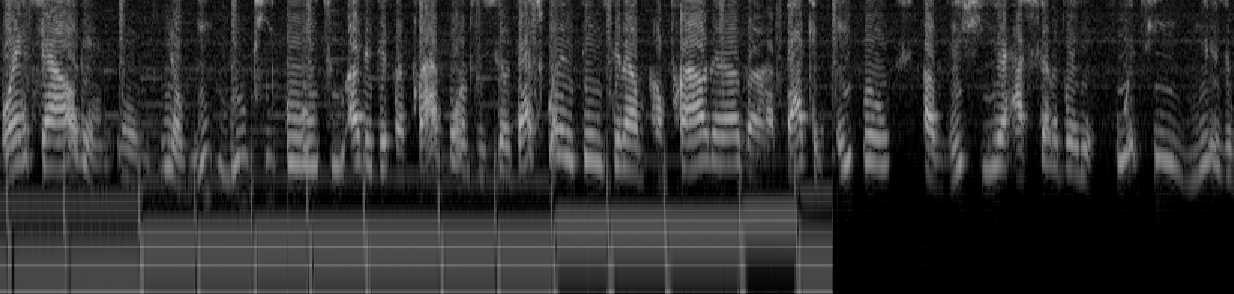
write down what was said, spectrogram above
branch out and, and you know meet new people through other different platforms. And so that's one of the things that I'm, I'm proud of. Uh, back in April of this year I celebrated 14 years of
